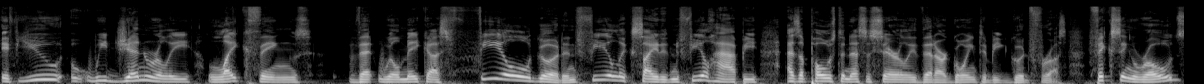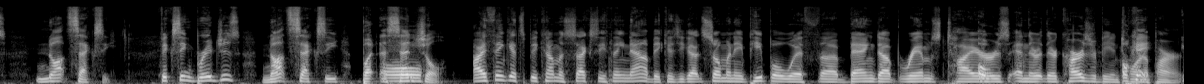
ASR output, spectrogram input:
if you, we generally like things that will make us feel good and feel excited and feel happy, as opposed to necessarily that are going to be good for us. Fixing roads, not sexy. Fixing bridges, not sexy, but essential. I think it's become a sexy thing now because you got so many people with uh, banged up rims, tires, and their their cars are being torn Okay. apart.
